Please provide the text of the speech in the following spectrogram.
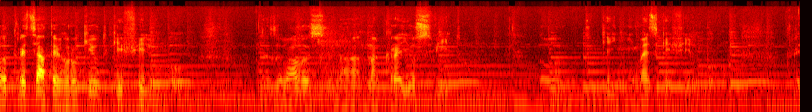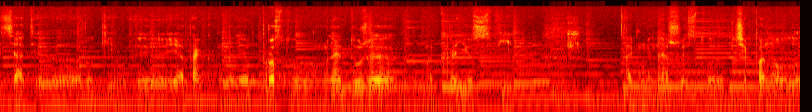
То 30-х років такий фільм був. Називалося На, на краю світу. Ну, такий німецький фільм був 30-х років. І я так, мені просто мене дуже на краю світу. Так мене щось то чіпануло.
